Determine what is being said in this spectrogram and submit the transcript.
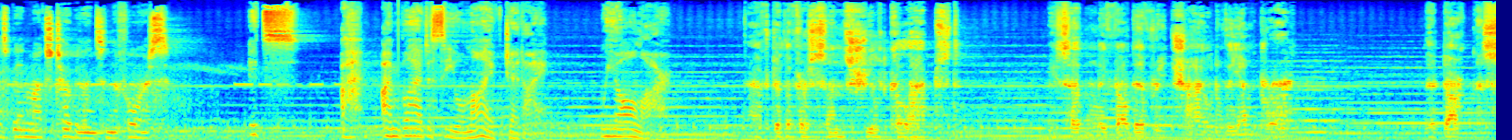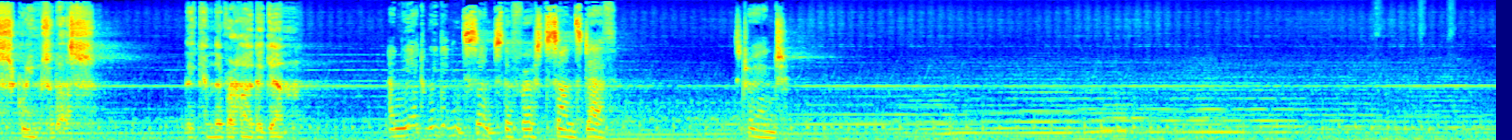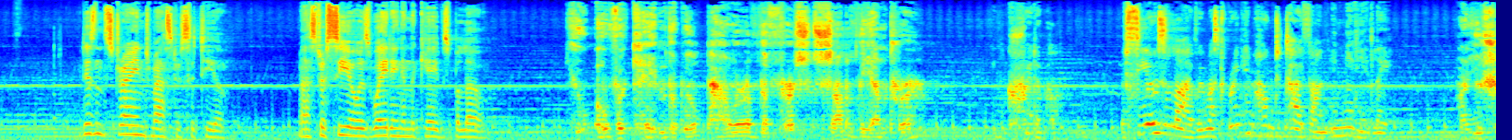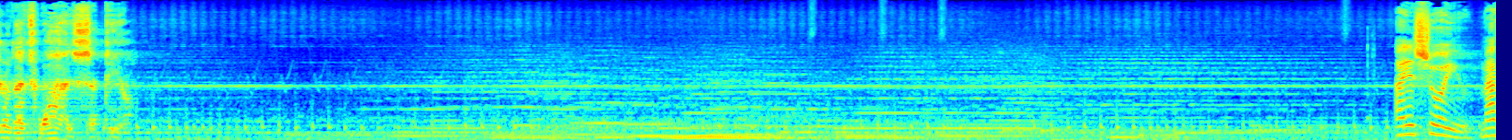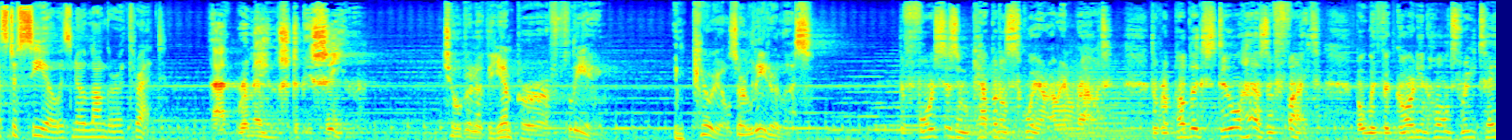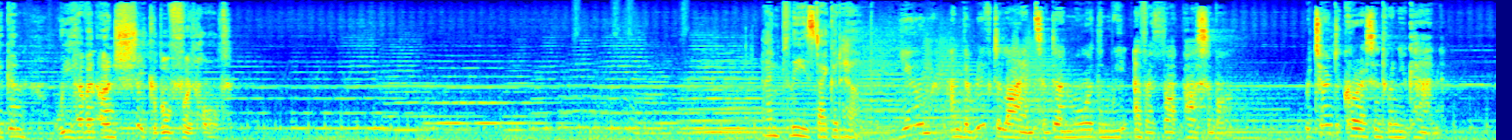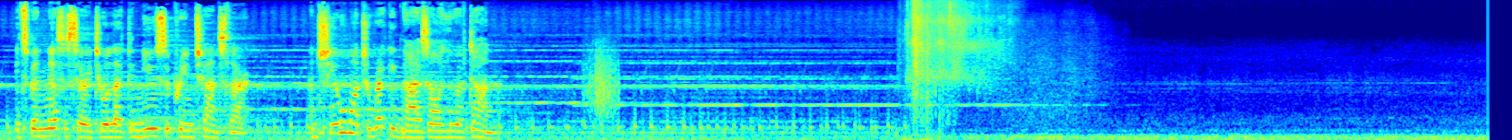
has been much turbulence in the Force. It's... Uh, I'm glad to see you alive, Jedi. We all are. After the First Son's shield collapsed, we suddenly felt every child of the Emperor. Their darkness screams at us. They can never hide again. And yet we didn't sense the First Son's death. Strange. It isn't strange, Master Satele. Master Syo is waiting in the caves below. You overcame the willpower of the first son of the Emperor? Incredible. If Syo's alive, we must bring him home to Tython immediately. Are you sure that's wise, Satele? I assure you, Master Syo is no longer a threat. That remains to be seen. Children of the Emperor are fleeing. Imperials are leaderless. The forces in Capital Square are en route. The Republic still has a fight, but with the Guardian holds retaken, we have an unshakable foothold. I'm pleased I could help. You and the Rift Alliance have done more than we ever thought possible. Return to Coruscant when you can. It's been necessary to elect a new Supreme Chancellor, and she will want to recognize all you have done.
